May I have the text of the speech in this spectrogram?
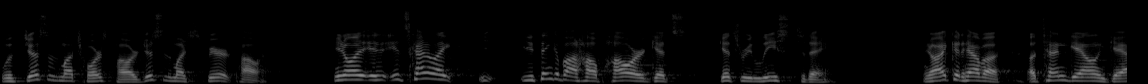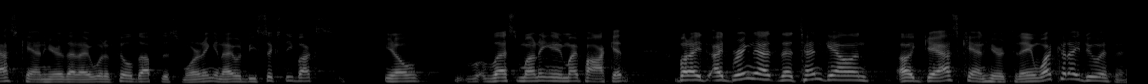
with just as much horsepower, just as much spirit power. You know, it, it's kind of like you, you think about how power gets, gets released today. You know, I could have a, a 10 gallon gas can here that I would have filled up this morning, and I would be 60 bucks, you know, less money in my pocket. But I'd, I'd bring that, that 10 gallon uh, gas can here today, and what could I do with it?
